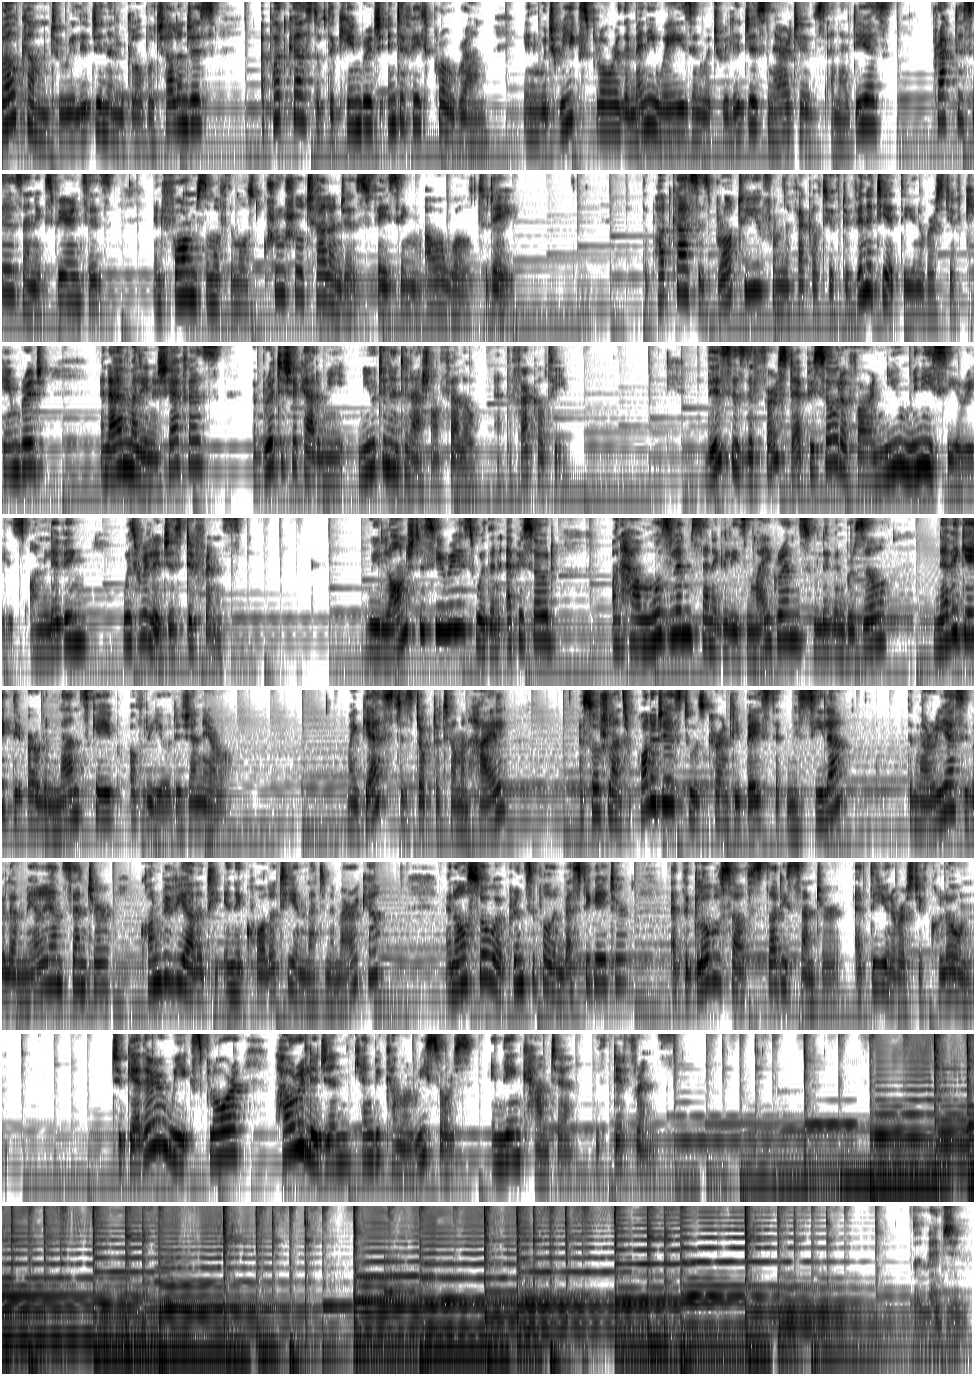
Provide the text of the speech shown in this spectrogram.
Welcome to Religion and Global Challenges, a podcast of the Cambridge Interfaith Programme, in which we explore the many ways in which religious narratives and ideas, practices and experiences inform some of the most crucial challenges facing our world today. The podcast is brought to you from the Faculty of Divinity at the University of Cambridge, and I'm Marlene Schäfers, a British Academy Newton International Fellow at the faculty. This is the first episode of our new mini series on living with religious difference. We launched the series with an episode on how Muslim Senegalese migrants who live in Brazil navigate the urban landscape of Rio de Janeiro. My guest is Dr. Tilman Heil, a social anthropologist who is currently based at Mecila, the Maria Sibylla Merian Center Conviviality Inequality in Latin America, and also a principal investigator at the Global South Studies Center at the University of Cologne. Together, we explore how religion can become a resource in the encounter with difference. Imagine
